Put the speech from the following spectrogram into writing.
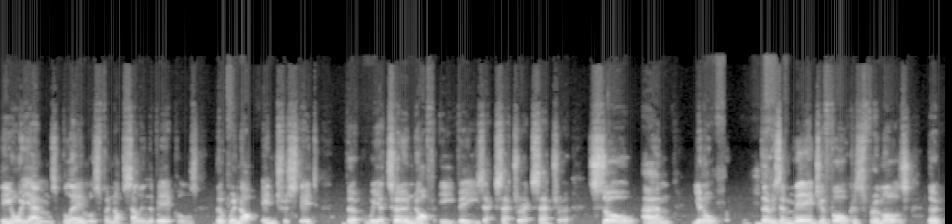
the OEMs blame us for not selling the vehicles, that we're not interested, that we are turned off EVs, etc., etc. So, um, you know, there is a major focus from us that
